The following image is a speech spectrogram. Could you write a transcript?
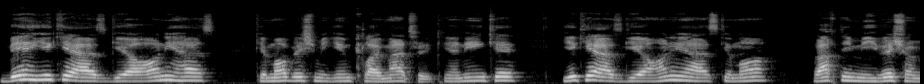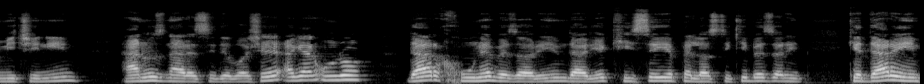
به یکی از گیاهانی هست که ما بهش میگیم climacteric یعنی اینکه یکی از گیاهانی هست که ما وقتی میوهش رو میچینیم هنوز نرسیده باشه. اگر اون رو در خونه بذاریم در یک کیسه پلاستیکی بذاریم که در این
